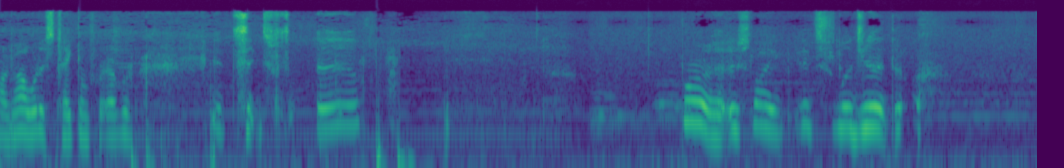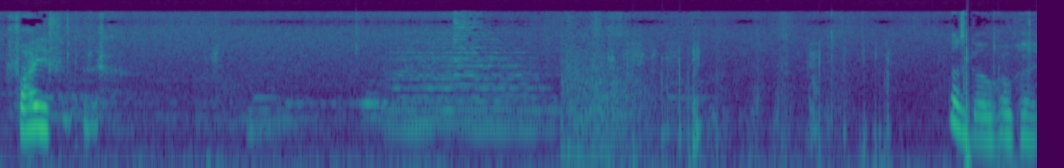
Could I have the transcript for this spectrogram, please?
my god, what is taking forever? It takes uh, Bruh, it's like, it's legit five. Let's go, okay.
